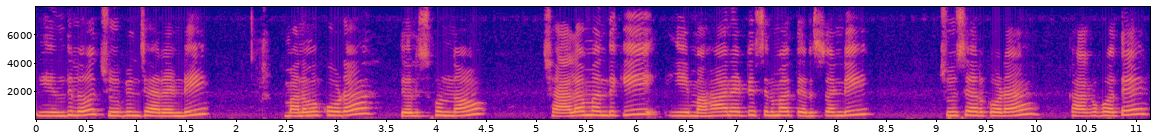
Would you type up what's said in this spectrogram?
ఇందులో చూపించారండి. మనము కూడా తెలుసుకుందాం. చాలామందికి ఈ మహానటి సినిమా తెలుసండి. చూశారు కూడా. కాకపోతే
